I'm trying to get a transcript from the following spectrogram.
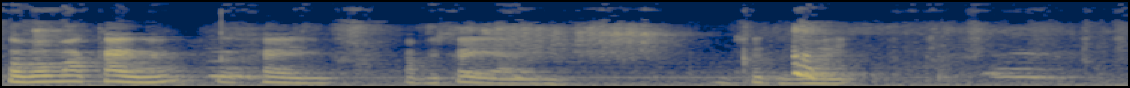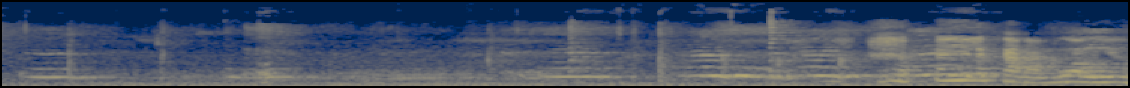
ขอมามาไข่ไหมเปลือกไข่เอาไปใส่อะไรใส่ถุงไม้อันนี้ราคาดำบ่วงอยู่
